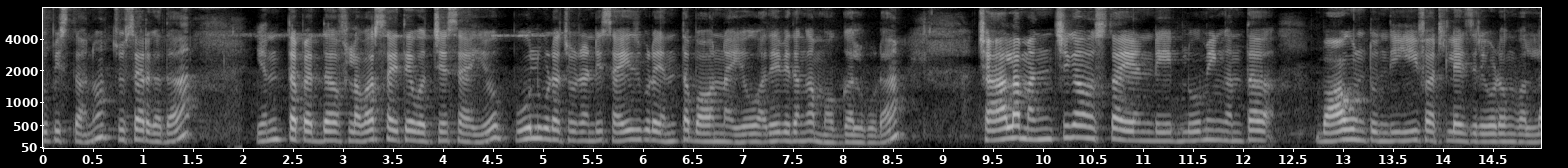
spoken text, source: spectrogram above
చూపిస్తాను. చూసారు కదా? ఎంత పెద్ద ఫ్లవర్స్ అయితే వచ్చేసాయో పూలు కూడా చూడండి సైజు కూడా ఎంత బాగున్నాయో అదేవిధంగా మొగ్గలు కూడా. చాలా మంచిగా వస్తాయండి. బ్లూమింగ్ అంతా బాగుంటుంది ఈ ఫర్టిలైజర్ ఇవ్వడం వల్ల.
